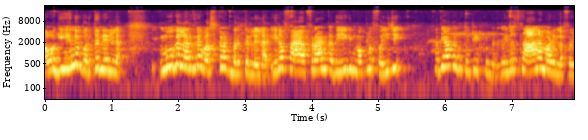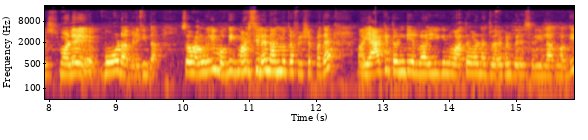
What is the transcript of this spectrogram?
ಅವಾಗ ಏನು ಬರ್ತಾನೆ ಇರಲಿಲ್ಲ. ಮೂಗಲ್ ಅಂದರೆ ಒರ್ಸ್ಕೊಳಕ್ಕೆ ಬರ್ತಿರ್ಲಿಲ್ಲ. ಇರೋ ಫ್ಯಾ ಫ್ರ್ಯಾಂಕ್ ಅದು ಈಗಿನ ಮಕ್ಕಳು ಫೈ ಜಿ ಅದು ತುಟ್ಟಿ ಇಟ್ಕೊಂಡಿರೋದು? ಇವತ್ತು ಸ್ನಾನ ಮಾಡಿಲ್ಲ ಫ್ರೆಂಡ್ಸ್ ಮಳೆ ಬೋಡ ಬೆಳಗಿಂದ. ಸೊ ಹಾಗಾಗಿ ಮಗಿಗೆ ಮಾಡಿಸಿಲ್ಲ ನಾನು ಮಾತ್ರ ಫ್ರೆಶ್ ಅಪ್ ಅದೇ ಯಾಕೆ ಥಂಡಿ ಅಲ್ವಾ? ಈಗಿನ ವಾತಾವರಣ ಜ್ವರಗಳು ಬೇರೆ ಸರಿ ಇಲ್ಲ ಹಾಗಾಗಿ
